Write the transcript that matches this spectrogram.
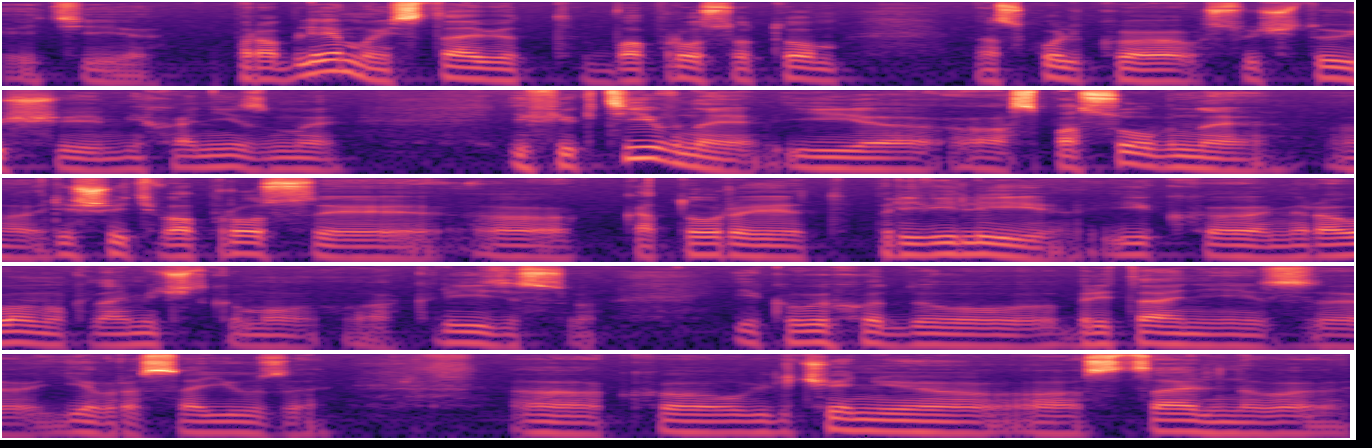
эти проблемы и ставят вопрос о том, насколько существующие механизмы эффективны и э, способны э, решить вопросы, которые привели и к мировому экономическому кризису, и к выходу Британии из Евросоюза, к увеличению социального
